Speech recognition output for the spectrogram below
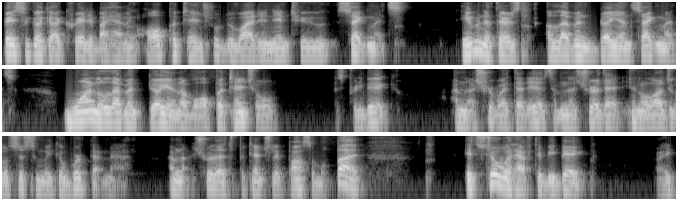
basically got created by having all potential divided into segments. Even if there's 11 billion segments, one 11th billion of all potential is pretty big. I'm not sure what that is. I'm not sure that in a logical system we could work that math. I'm not sure that's potentially possible, but it still would have to be big, right?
